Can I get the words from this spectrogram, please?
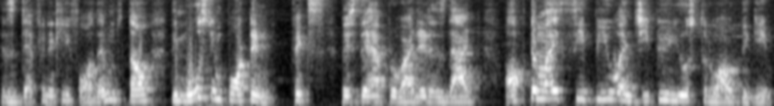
is definitely for them. Now the most important fix which they have provided is that optimize cpu and gpu use throughout the game.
